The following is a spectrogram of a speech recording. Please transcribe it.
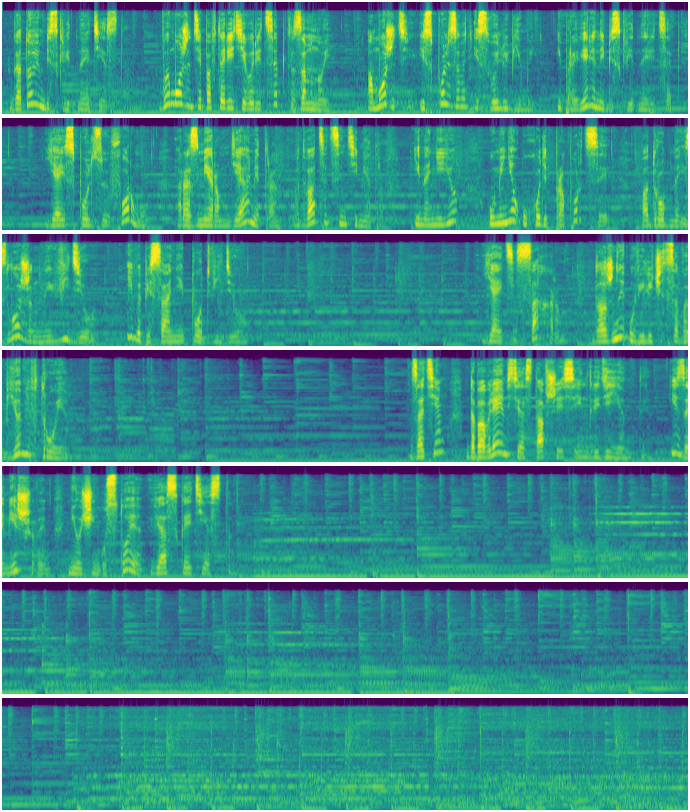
Готовим бисквитное тесто. Вы можете повторить его рецепт за мной, а можете использовать и свой любимый и проверенный бисквитный рецепт. Я использую форму размером диаметра в 20 сантиметров, и на нее у меня уходят пропорции, подробно изложенные в видео и в описании под видео. Яйца с сахаром должны увеличиться в объеме втрое – Затем добавляем все оставшиеся ингредиенты и замешиваем не очень густое вязкое тесто.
